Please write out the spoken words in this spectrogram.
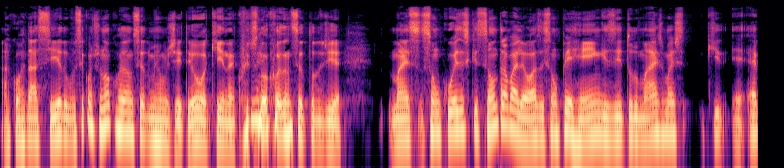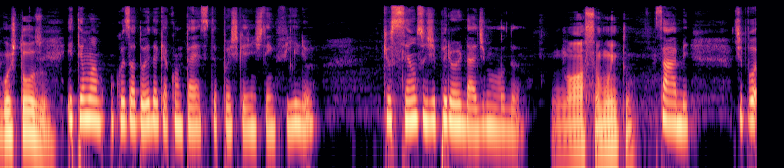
acordar cedo. Você continua acordando cedo do mesmo jeito, eu aqui, né? Continuo acordando cedo todo dia. Mas são coisas que são trabalhosas, são perrengues e tudo mais, mas que é, é gostoso. E tem uma coisa doida que acontece depois que a gente tem filho, que o senso de prioridade muda. Nossa, muito. Sabe? Tipo,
